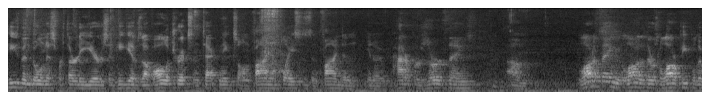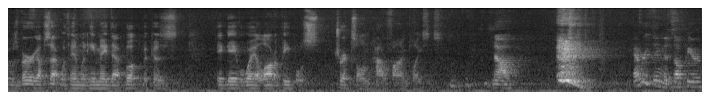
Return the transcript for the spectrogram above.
he's been doing this for thirty years, and he gives up all the tricks and techniques on finding places and finding, you know, how to preserve things. Um, a lot of things, a lot of, there was a lot of people that was very upset with him when he made that book because it gave away a lot of people's tricks on how to find places. Now, everything that's up here,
